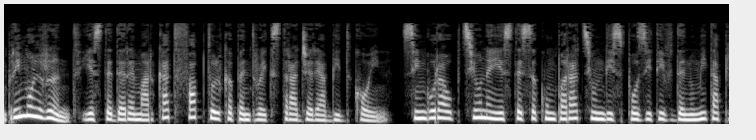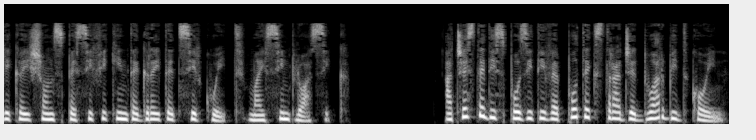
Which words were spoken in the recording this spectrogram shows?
primul rând, este de remarcat faptul că pentru extragerea Bitcoin, singura opțiune este să cumpărați un dispozitiv denumit Application Specific Integrated Circuit, mai simplu ASIC. Aceste dispozitive pot extrage doar Bitcoin,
